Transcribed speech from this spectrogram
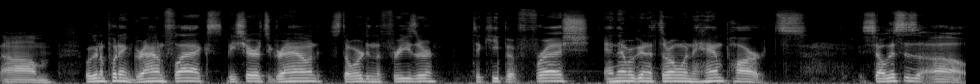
Um, we're gonna put in ground flax. Be sure it's ground, stored in the freezer to keep it fresh. And then we're gonna throw in hemp hearts. So this is a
